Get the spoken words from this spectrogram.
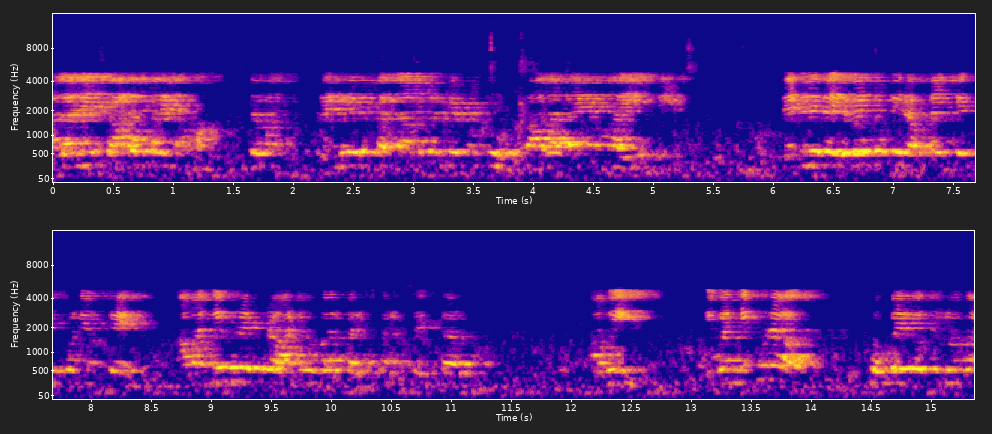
అలానే సాధారణ రెండు వేల పద్నాలుగు కంటే ముందు సాధారణ అయ్యింది రెండు వేల ఇరవైలో మీరు అప్లై చేసుకొని ఉంటే అవన్నీ కూడా ఇప్పుడు ఆర్టీఓ గారు పరిష్కారం చేస్తారు. అవి ఇవన్నీ కూడా తొంభై రోజుల్లోగా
